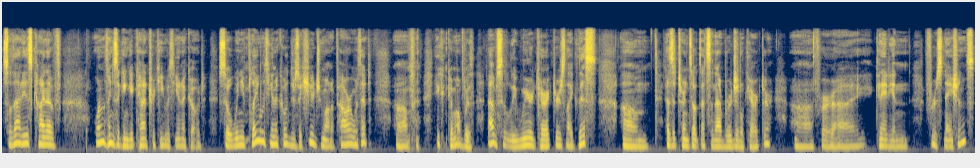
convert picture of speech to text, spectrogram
So that is kind of one of the things that can get kind of tricky with Unicode. So when you play with Unicode, there's a huge amount of power with it. Um, you can come up with absolutely weird characters like this. Um, as it turns out, that's an Aboriginal character uh, for uh, Canadian First Nations.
